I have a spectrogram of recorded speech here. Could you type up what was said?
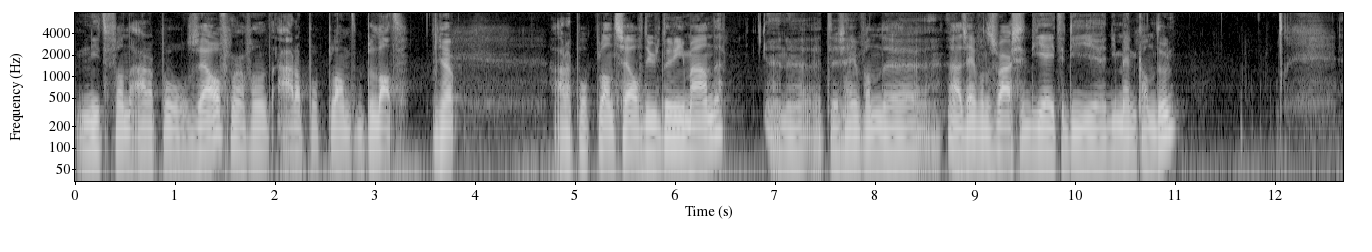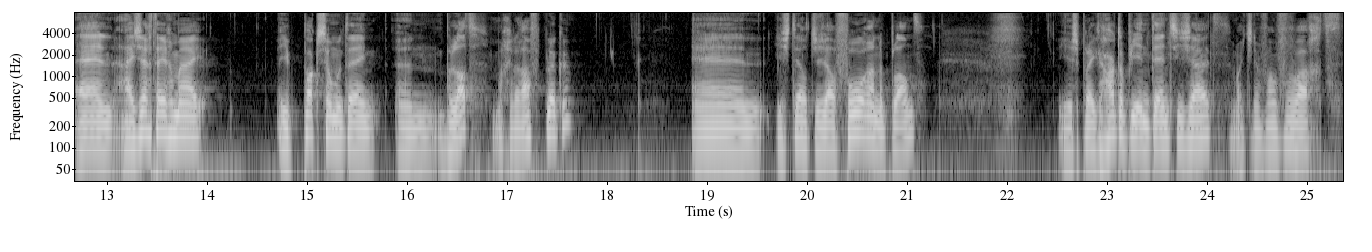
niet van de aardappel zelf, maar van het aardappelplantblad. Ja. Aardappelplant zelf duurt drie maanden. En eh, het, is een van de, nou, het is een van de zwaarste diëten die, eh, die men kan doen. En hij zegt tegen mij: Je pakt zometeen een blad, mag je eraf plukken. En je stelt jezelf voor aan de plant. Je spreekt hardop je intenties uit, wat je ervan verwacht,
